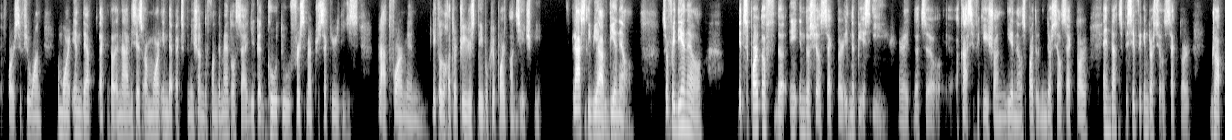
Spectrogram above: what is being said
Of course, if you want a more in-depth technical analysis or more in-depth explanation on the fundamental side, you could go to First Metro Securities platform and take a look at our Traders Playbook report on CHP. Lastly, we have DNL. So for DNL, it's part of the industrial sector in the PSE, right? That's a, a classification. DNL is part of the industrial sector, and that specific industrial sector dropped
